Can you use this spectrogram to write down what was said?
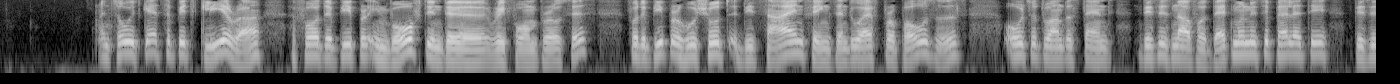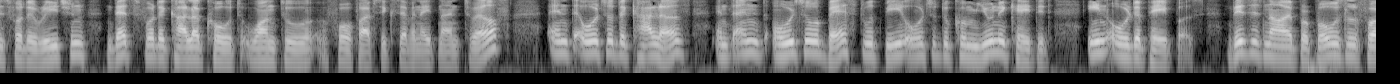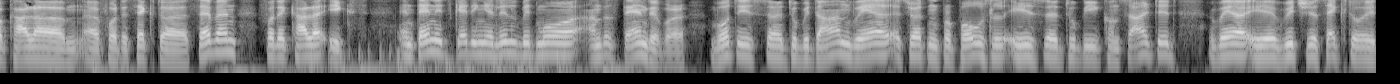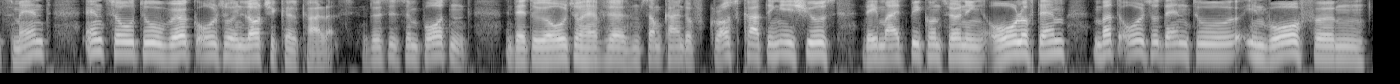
and so it gets a bit clearer for the people involved in the reform process, for the people who should design things and who have proposals, also to understand this is now for that municipality, this is for the region, that's for the color code 1, 2, 4, 5, 6, 7, 8, 9, 12, and also the colors, and then also best would be also to communicate it in all the papers. This is now a proposal for color uh, for the sector 7 for the color X and then it's getting a little bit more understandable what is uh, to be done, where a certain proposal is uh, to be consulted, where uh, which sector it's meant, and so to work also in logical colors. This is important that we also have uh, some kind of cross-cutting issues. They might be concerning all of them, but also then to involve. Um,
